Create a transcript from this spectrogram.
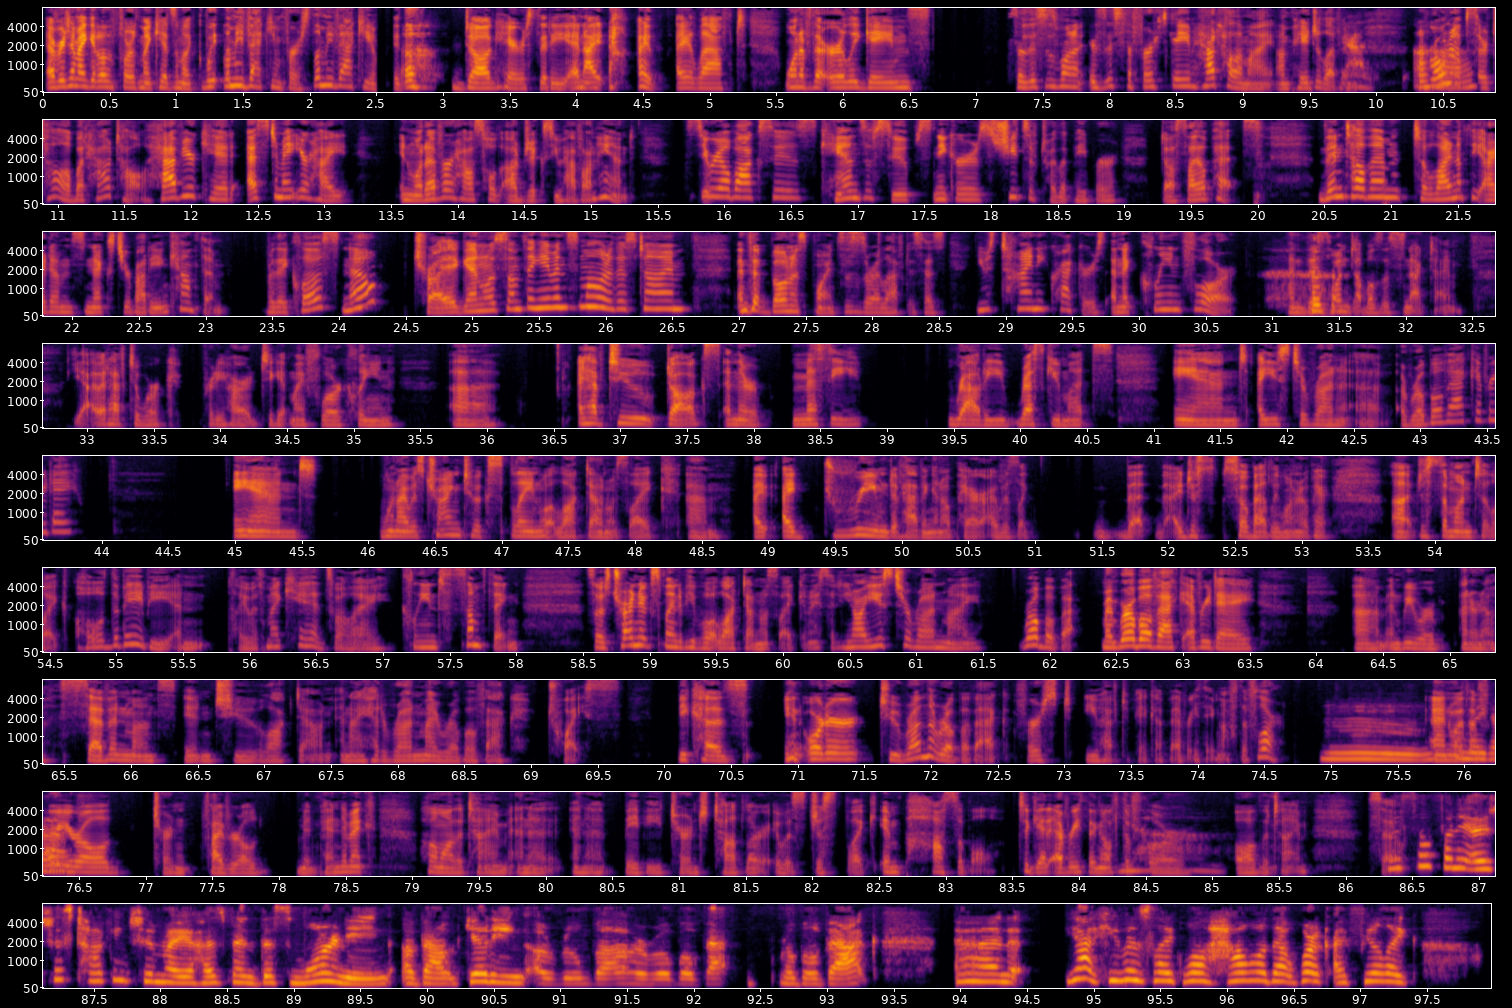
Every time I get on the floor with my kids, I'm like, wait, let me vacuum first. Let me vacuum. It's Ugh. dog hair city. And I, I I laughed. One of the early games. So this is one is this the first game? How tall am I? On page eleven. Yes. Uh-huh. Grown-ups are tall, but how tall? Have your kid estimate your height in whatever household objects you have on hand. Cereal boxes, cans of soup, sneakers, sheets of toilet paper, docile pets. Then tell them to line up the items next to your body and count them. Were they close? No? Try again with something even smaller this time. And the bonus points, this is where I laughed. It says, use tiny crackers and a clean floor. And this one doubles as snack time. Yeah, I would have to work pretty hard to get my floor clean. Uh, I have two dogs and they're messy, rowdy rescue mutts. And I used to run a, a RoboVac every day. And when I was trying to explain what lockdown was like, um, I, I dreamed of having an au pair. I was like, that I just so badly wanted an au pair. Uh, just someone to like hold the baby and play with my kids while I cleaned something. So I was trying to explain to people what lockdown was like. And I said, you know, I used to run my RoboVac, my RoboVac every day. Um, and we were, I don't know, seven months into lockdown, and I had run my RoboVac twice because in order to run the RoboVac, first you have to pick up everything off the floor. Mm, And oh with my a four-year-old turned five-year-old mid-pandemic, home all the time, and a and a baby turned toddler, it was just like impossible to get everything off the floor all the time. So That's so funny. I was just talking to my husband this morning about getting a Roomba or RoboVac, RoboVac. And yeah, he was like, Well, how will that work? I feel like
